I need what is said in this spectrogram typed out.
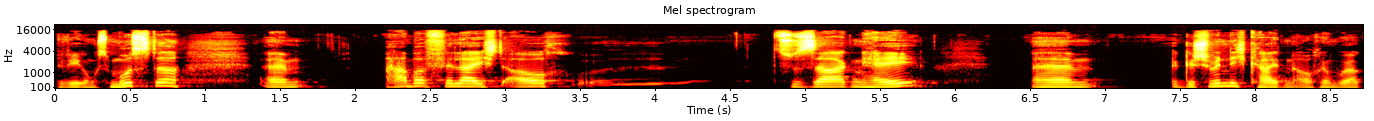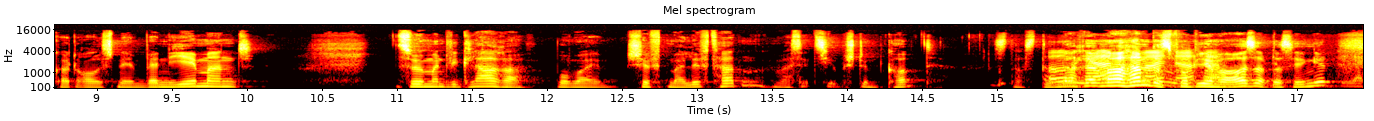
Bewegungsmuster. Ähm, aber vielleicht auch äh, zu sagen, hey, ähm, Geschwindigkeiten auch im Workout rausnehmen. Wenn jemand, so jemand wie Clara, wo wir Shift My Lift hatten, was jetzt hier bestimmt kommt, das darfst du oh, nachher ja, machen, das probieren wir aus, ob das hingeht. Ja,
